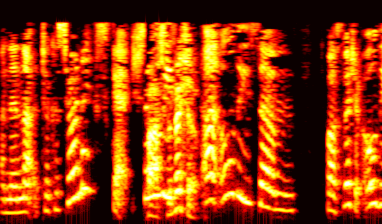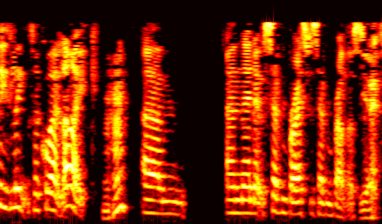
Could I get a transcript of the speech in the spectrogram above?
and then that took us to our next sketch. So all Pastor these, Bishop. uh, all these um, Pastor Bishop, all these links are quite like. hmm Um, and then it was Seven Brides for Seven Brothers, Yes,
